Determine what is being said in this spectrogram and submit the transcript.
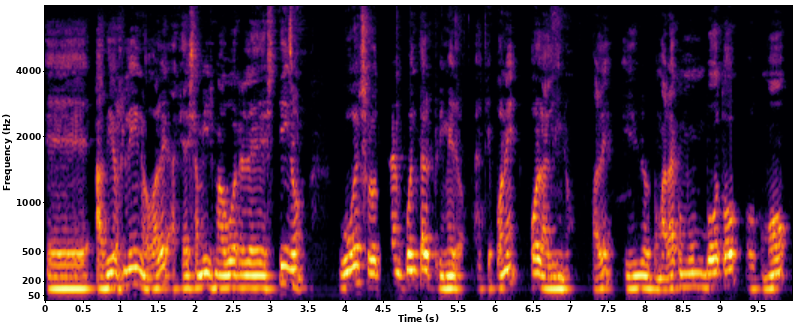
eh, adiós Lino, ¿vale? Hacia esa misma URL de destino, Google solo en cuenta el primero, el que pone hola Lino, ¿vale? Y lo tomará como un voto o como,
